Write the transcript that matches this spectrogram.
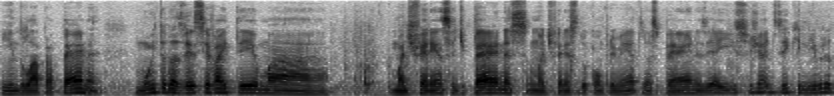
indo lá para a perna, muitas das vezes você vai ter uma, uma diferença de pernas, uma diferença do comprimento das pernas, e aí isso já desequilibra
